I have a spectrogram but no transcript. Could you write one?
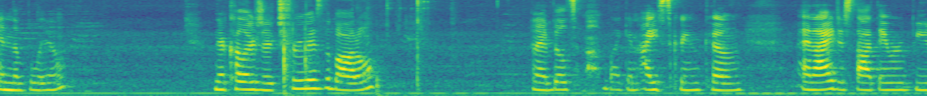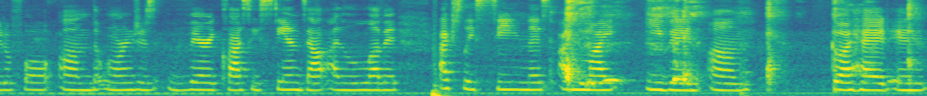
and the blue. And their colors are true as the bottle. And I built them up like an ice cream cone. And I just thought they were beautiful. Um, the orange is very classy, stands out. I love it. Actually, seeing this, I might even um, go ahead and,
